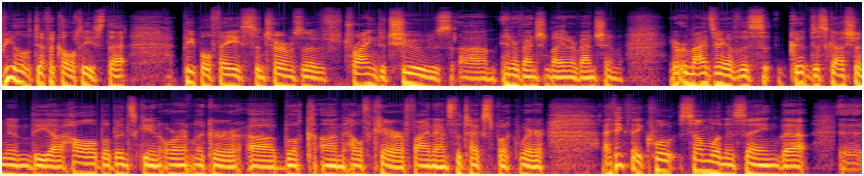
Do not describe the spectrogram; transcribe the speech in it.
real difficulties that people face in terms of trying to choose um, intervention by intervention. It reminds me of this good discussion in the uh, Hall, Bobinski, and Uh, book on healthcare finance, the textbook, where I think they quote someone as saying that uh,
